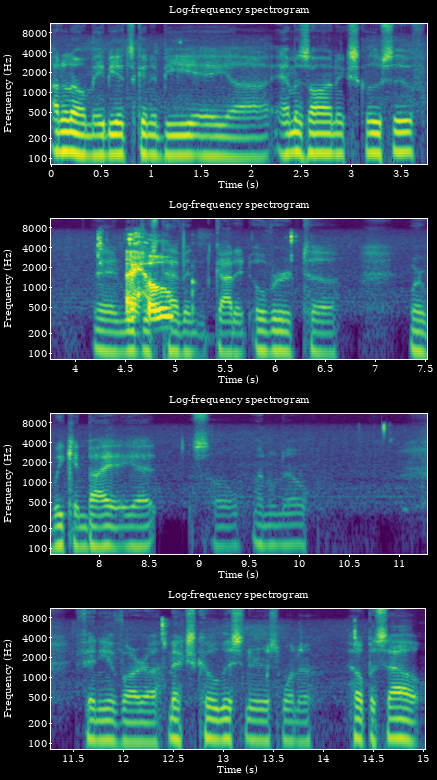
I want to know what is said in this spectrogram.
I don't know. Maybe it's going to be a uh, Amazon exclusive, and we I just hope. haven't got it over to where we can buy it yet. So I don't know if any of our uh, Mexico listeners want to help us out.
